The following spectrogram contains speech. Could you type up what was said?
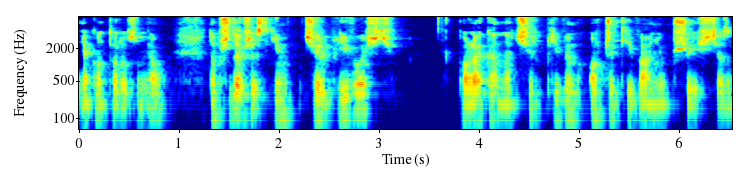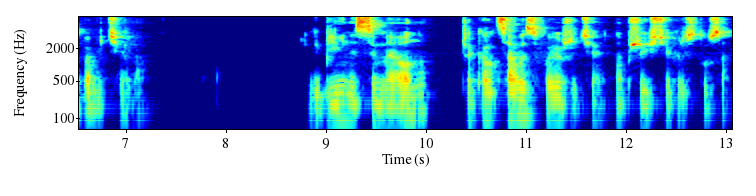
Jak on to rozumiał? No przede wszystkim cierpliwość polega na cierpliwym oczekiwaniu przyjścia Zbawiciela. Biblijny Symeon czekał całe swoje życie na przyjście Chrystusa.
